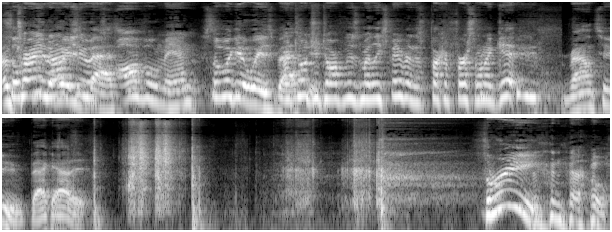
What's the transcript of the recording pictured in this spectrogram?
I'm trying not to. It's awful, man. Someone get a waste basket. I told you food is my least favorite. This is fucking first one I get. Round two, back at it. Three. no.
